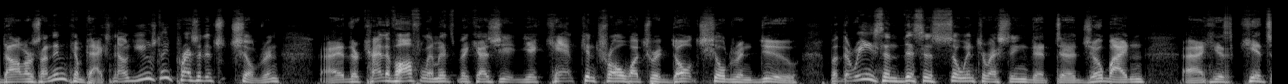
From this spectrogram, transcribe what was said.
dollars on income tax. Now, usually presidential children, uh, they're kind of off limits because you, you can't control what your adult children do. But the reason this is so interesting that uh, Joe Biden, uh, his kids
